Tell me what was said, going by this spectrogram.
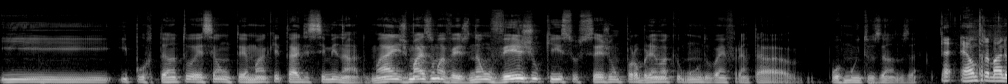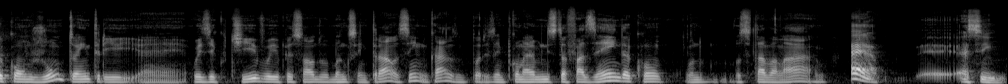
E, e, portanto, esse é um tema que está disseminado. Mas, mais uma vez, não vejo que isso seja um problema que o mundo vai enfrentar por muitos anos. Né? É, é um trabalho conjunto entre é, o executivo e o pessoal do Banco Central, assim, no caso? Por exemplo, como era ministro da Fazenda, com, quando você estava lá? É, é, assim,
